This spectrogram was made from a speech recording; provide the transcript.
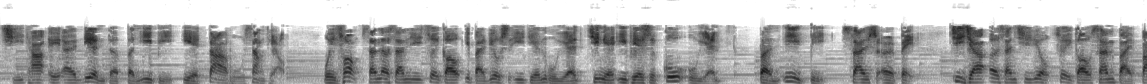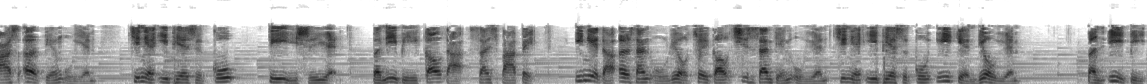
其他 AI 链的本益比也大幅上调。伟创三二三一最高一百六十一点五元，今年 EPS 估五元。本益比三十二倍，技嘉二三七六最高三百八十二点五元，今年 EPS 估低于十元，本益比高达三十八倍。英业达二三五六最高七十三点五元，今年 EPS 估一点六元，本益比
